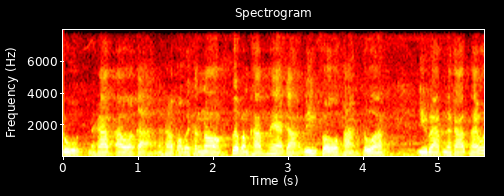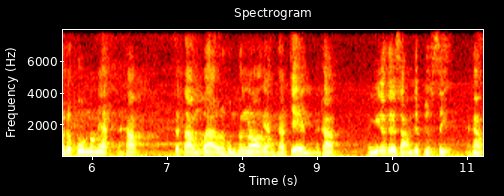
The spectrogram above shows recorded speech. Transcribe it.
ดูดนะครับเอาอากาศนะครับออกไปข้างนอก เพื่อบังคับให้อากาศวิ่งโฟล์ผ่านตัว e-web นะครับทำให้อุณหภูมิตรงเนี้ยนะครับจะต่ำกว่าอุณหภูมิข้างนอกอย่างชัดเจนนะครับ อย่างนี้ก็คือ 30.4 นะครับ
